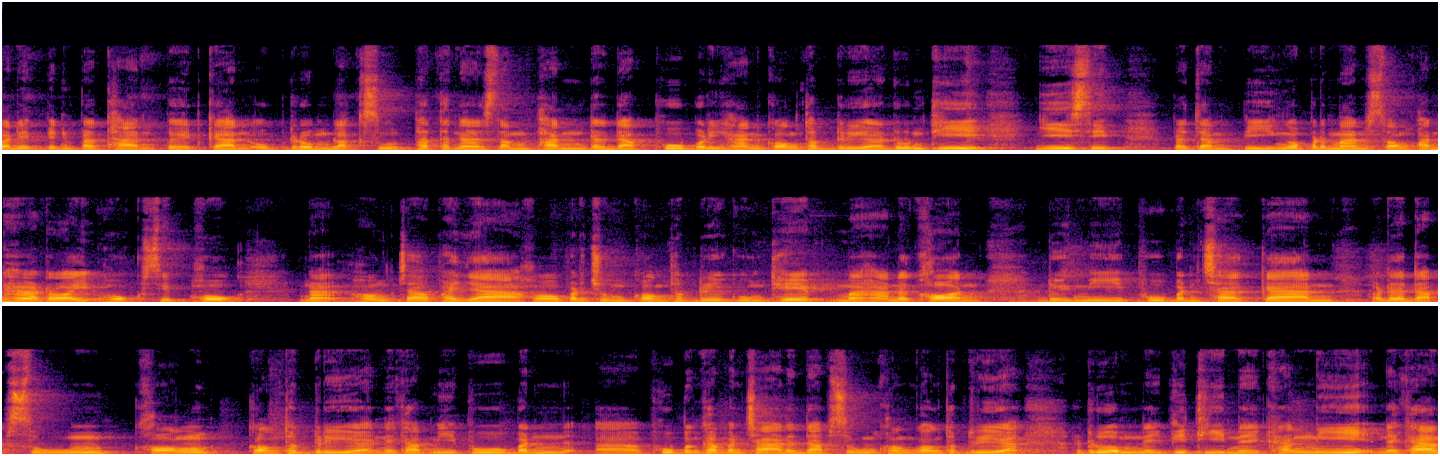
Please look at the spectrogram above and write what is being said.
ก็ได้เป็นประธานเปิดการอบรมหลักสูตรพัฒนาสัมพันธ์ระดับผู้บริหารกองทัพเรือรุ่นที่ 20 ประจำปีงบประมาณ 2566 ณ ห้องเจ้าพยาหอประชุมกองทัพเรือกรุงเทพมหานคร โดยมีผู้บัญชาการระดับสูงของกองทัพเรือนะครับ มีผู้ผู้บังคับบัญชาระดับสูงของกองทัพเรือร่วมในพิธีในครั้งนี้นะครับ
